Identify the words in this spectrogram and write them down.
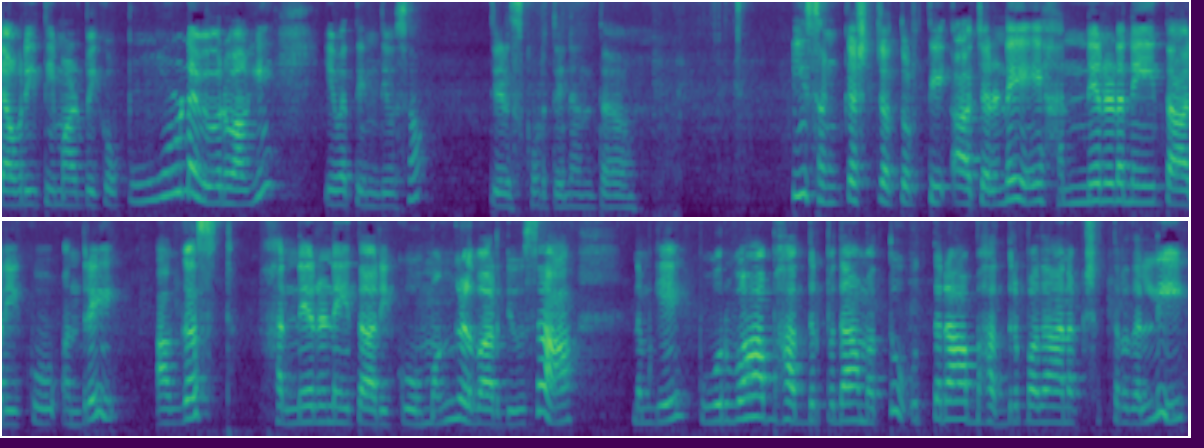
ಯಾವ ರೀತಿ ಮಾಡಬೇಕು ಪೂರ್ಣ ವಿವರವಾಗಿ ಇವತ್ತಿನ ದಿವಸ ತಿಳಿಸ್ಕೊಡ್ತೀನಿ ಅಂತ ಈ ಸಂಕಷ್ಟ ಚತುರ್ಥಿ ಆಚರಣೆ ಹನ್ನೆರಡನೇ ತಾರೀಕು ಅಂದರೆ ಆಗಸ್ಟ್ ಹನ್ನೆರಡನೇ ತಾರೀಕು ಮಂಗಳವಾರ ದಿವಸ ನಮಗೆ ಪೂರ್ವ ಭಾದ್ರಪದ ಮತ್ತು ಉತ್ತರ ಭಾದ್ರಪದ ನಕ್ಷತ್ರದಲ್ಲಿ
